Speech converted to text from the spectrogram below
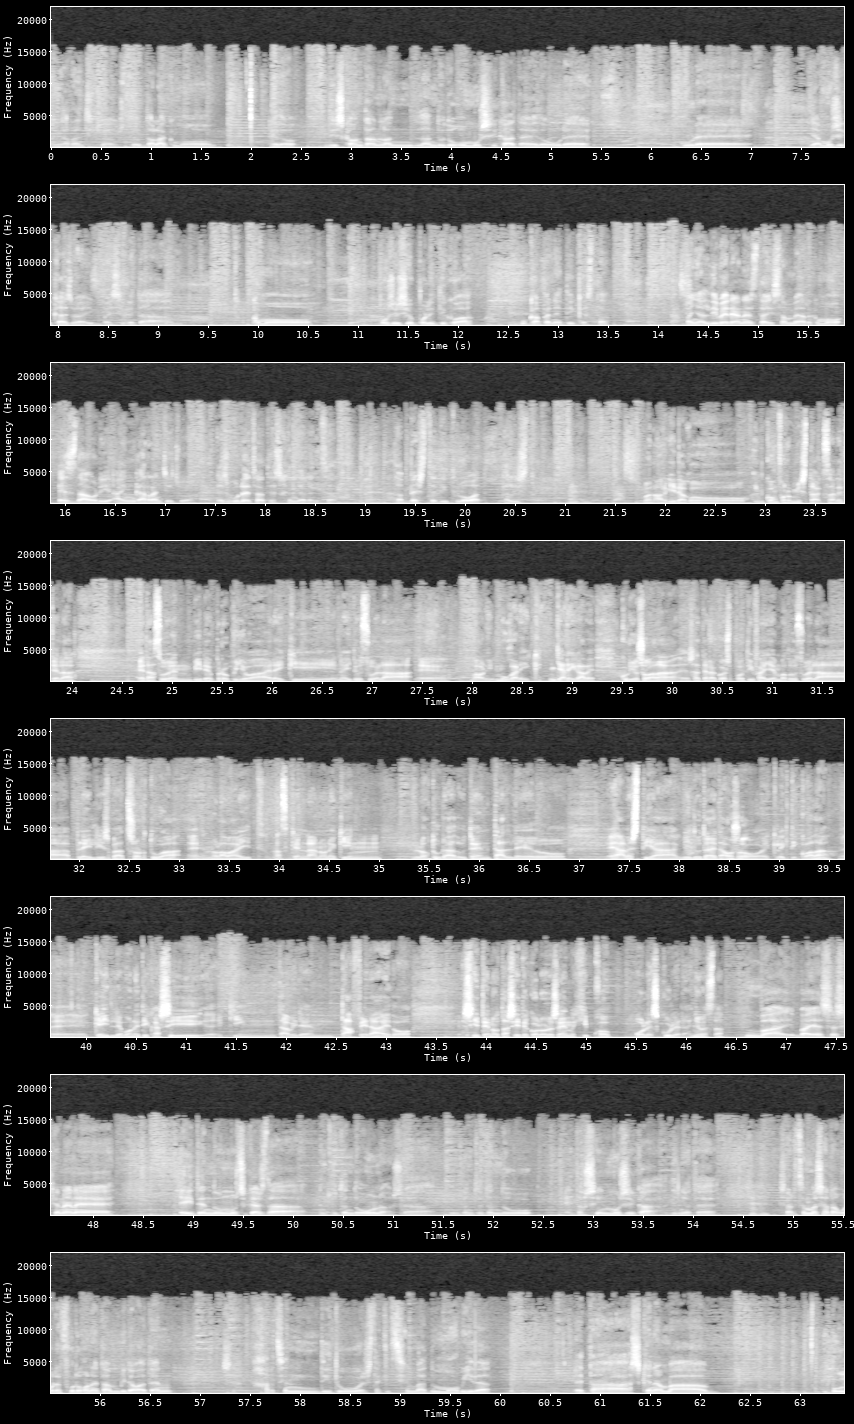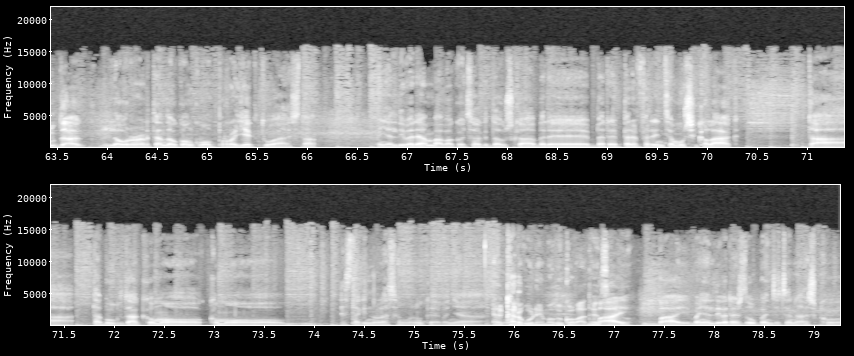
garrantzitsua, uste dut dala como edo diskauntan lan, dugu musika eta edo gure gure ja musika ez bai, baizik eta como posizio politikoa ukapenetik ez da baina aldi berean ez da izan behar como ez da hori hain garrantzitsua. Ez guretzat, ez jendearen zat. Eta beste titulo bat, eta listo. Mhm. Bueno, argi dago inkonformistak zaretela, eta zuen bide propioa eraiki nahi duzuela e, ba hori mugarik jarri gabe. Kuriosoa da, esaterako Spotifyen baduzuela playlist bat sortua, e, nolabait azken lan honekin lotura duten talde edo e, abestiak bilduta eta oso eklektikoa da. E, Kate Lebonetik hasi, e, King Tabiren Dafera edo siete nota siete koloresen hip hop all schoolera, ez da? Bai, bai, ez ezkenen e, egiten duen musika ez da entzuten duguna, osea, entzuten dugu edozin musika, dinote, mm sartzen bazara gure furgonetan bira baten, osea, jartzen ditugu ez dakitzen bat movida, eta azkenan ba, buldak lauron artean daukon como proiektua, ez da? Baina aldi berean, ba, bakoitzak dauzka bere, bere preferentzia musikalak, eta ta buldak como, como ez dakit nola esango nuke, baina... Elkargune moduko bat, ez? Bai, bai, baina aldi beraz dugu pentsatzen asko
